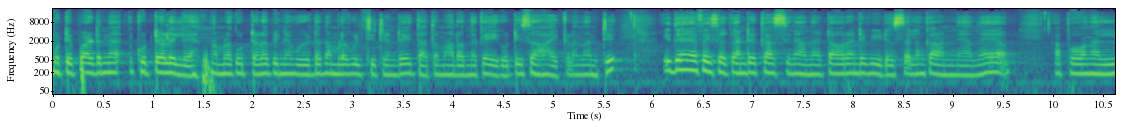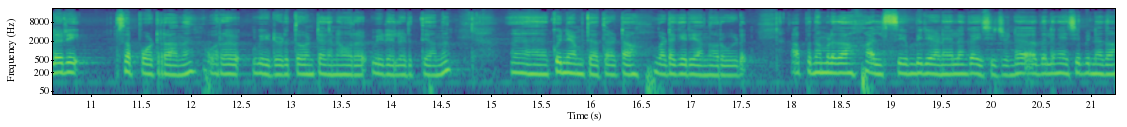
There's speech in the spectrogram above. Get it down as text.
മുട്ടിപ്പാടുന്ന കുട്ടികളില്ലേ നമ്മളെ കുട്ടികളെ പിന്നെ വീണ്ടും നമ്മളെ വിളിച്ചിട്ടുണ്ട് ഇത്താത്തമാരൊന്ന് കൈകൂട്ടി സഹായിക്കണം എന്നിട്ട് പറഞ്ഞിട്ട്. ഇത് ഫൈസൽഖാന്റെ കസിനാണ് കേട്ടോ. അവർ എന്റെ വീഡിയോസ് എല്ലാം കാണുന്നതാണ്. അപ്പോൾ നല്ലൊരു സപ്പോർട്ടറാണ് ഓരോ വീഡിയോ എടുത്തുകൊണ്ട് അങ്ങനെ ഓരോ വീഡിയോയിലെടുത്തതാണ് കുഞ്ഞാമിത്താത്ത കേട്ടോ വടകരയാന്ന് പറഞ്ഞ വീട്. അപ്പോൾ നമ്മളിതാ ബിരിയാണി ബിരിയാണിയെല്ലാം കഴിച്ചിട്ടുണ്ട്. അതെല്ലാം കഴിച്ച് പിന്നെ അതാ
